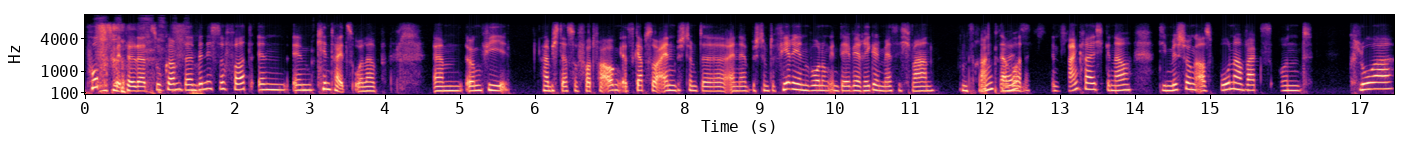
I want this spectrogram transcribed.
Putzmittel dazu kommt, dann bin ich sofort in, im Kindheitsurlaub. Ähm, irgendwie habe ich das sofort vor Augen. Es gab so eine bestimmte, eine bestimmte Ferienwohnung, in der wir regelmäßig waren. In Frankreich? Da wurde in Frankreich, genau, die Mischung aus Bonawachs und Chlor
